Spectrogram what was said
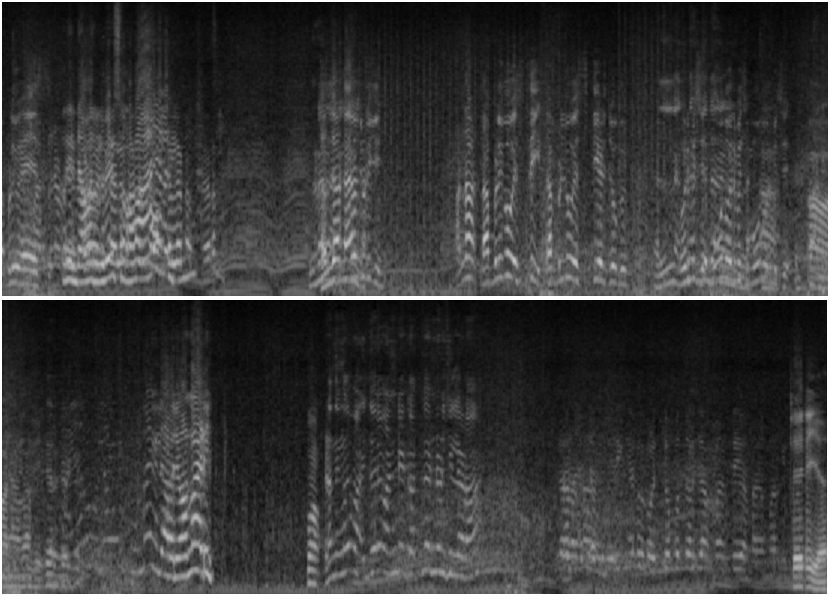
W S ഒരു മിനിറ്റ്, അവൻ റിവേഴ്സ് അഞ്ചാ ടയർ ചുടിക്ക് അണ്ണാ W S D W S D അടിച്ചു നോക്ക്. എല്ലാം ഒരുമിച്ച് മൂന്ന് ഒരുമിച്ച് മൂന്ന് ഒരുമിച്ച്. ആ, എടാ നിങ്ങൾ ഇതുവരെ വണ്ടി ട്രക്ക് കണ്ടുപിടിച്ചില്ലടാ? ശരിയാ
